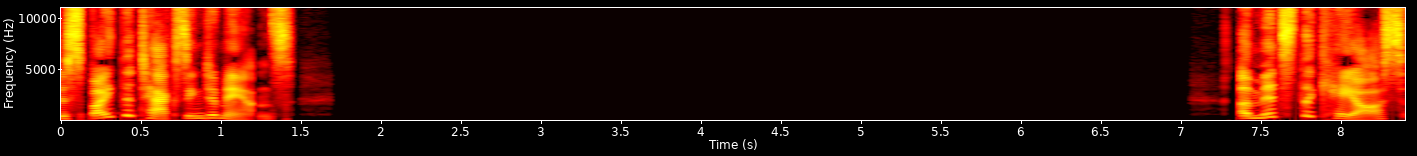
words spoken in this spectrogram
despite the taxing demands. Amidst the chaos,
